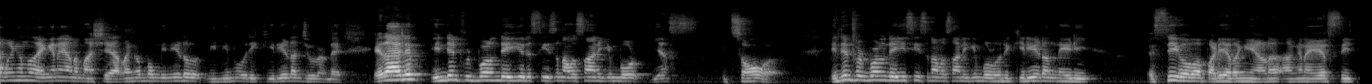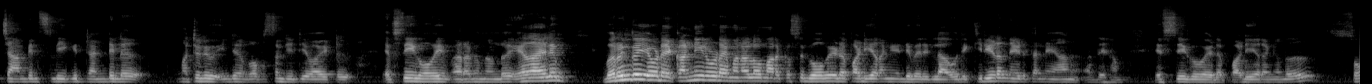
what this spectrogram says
ഇറങ്ങുന്നത് എങ്ങനെയാണ് മാഷി? ഇറങ്ങുമ്പോൾ പിന്നീട് മിനിമം ഒരു കിരീടം ചൂടണ്ടേ? ഏതായാലും ഇന്ത്യൻ ഫുട്ബോളിന്റെ ഈ ഒരു സീസൺ അവസാനിക്കുമ്പോൾ യെസ് ഇറ്റ്സ് ഓവർ ഇന്ത്യൻ ഫുട്ബോളിന്റെ ഈ സീസൺ അവസാനിക്കുമ്പോൾ ഒരു കിരീടം നേടി എസ് സി ഗോവ പടിയിറങ്ങിയാണ് അങ്ങനെ എഫ് സി ചാമ്പ്യൻസ് ലീഗ് രണ്ടിൽ മറ്റൊരു ഇന്ത്യൻ റെപ്രസെന്റേറ്റീവായിട്ട് എഫ് സി ഗോവയും ഇറങ്ങുന്നുണ്ട്. ഏതായാലും വെറുങ്കയോടെ കണ്ണീരോടെ മനലോ മാർക്കസ് ഗോവയുടെ പടിയിറങ്ങേണ്ടി വരില്ല. ഒരു കിരീടം നേടി തന്നെയാണ് അദ്ദേഹം എഫ് സി ഗോവയുടെ പടിയിറങ്ങുന്നത്. സോ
